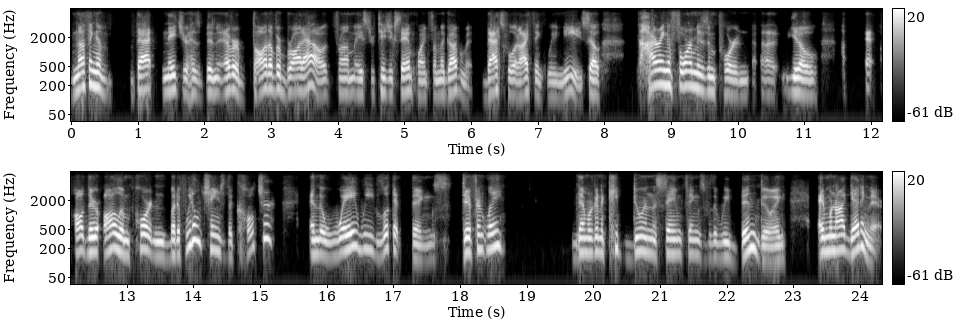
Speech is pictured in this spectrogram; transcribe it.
Nothing of that nature has been ever thought of or brought out from a strategic standpoint from the government. That's what I think we need. So, hiring reform is important. Uh, you know, eh, all, they're all important, but if we don't change the culture and the way we look at things differently, then we're going to keep doing the same things that we've been doing, and we're not getting there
